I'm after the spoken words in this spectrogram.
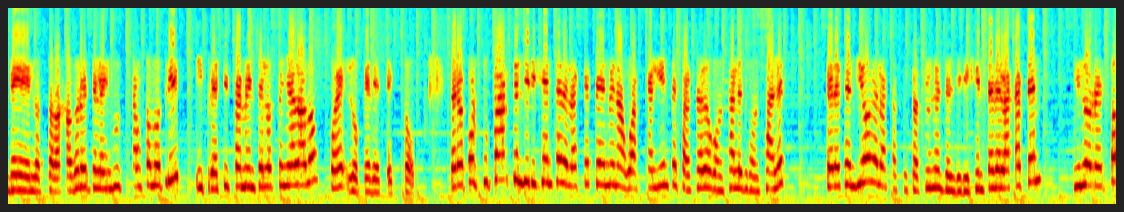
de los trabajadores de la industria automotriz y precisamente lo señalado fue lo que detectó. Pero por su parte, el dirigente de la CPM en Aguascalientes, Alfredo González González, se defendió de las acusaciones del dirigente de la CATEM y lo retó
